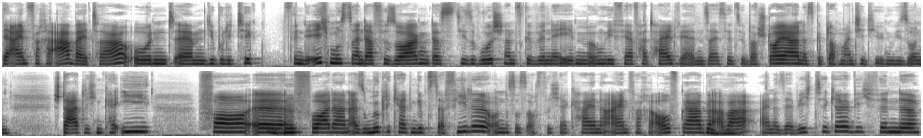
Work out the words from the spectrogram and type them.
der einfache Arbeiter. Und ähm, die Politik finde ich, muss dann dafür sorgen, dass diese Wohlstandsgewinne eben irgendwie fair verteilt werden, sei es jetzt über Steuern. Es gibt auch manche, die irgendwie so einen staatlichen KI-Fonds äh, mhm. fordern. Also Möglichkeiten gibt es da viele und es ist auch sicher keine einfache Aufgabe, mhm. aber eine sehr wichtige, wie ich finde.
